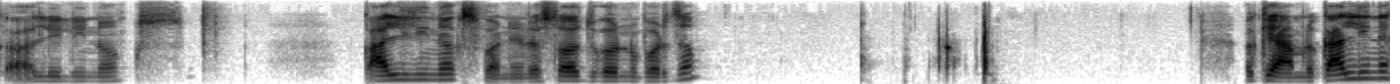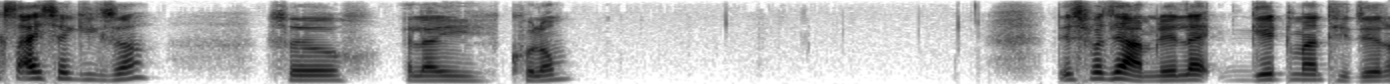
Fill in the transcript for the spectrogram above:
काली लिनक्स काली लिनक्स भनेर सर्च गर्नुपर्छ। ओके हाम्रो काली लिनक्स आइसकेको छ सो यसलाई खोलौँ। त्यसपछि हामीले यसलाई गेटमा थिचेर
